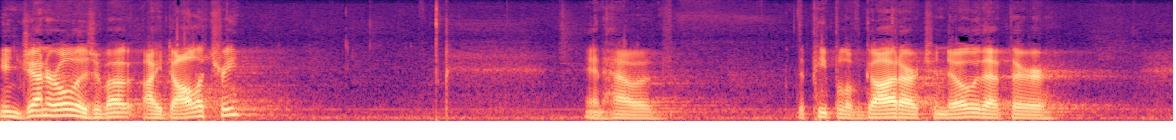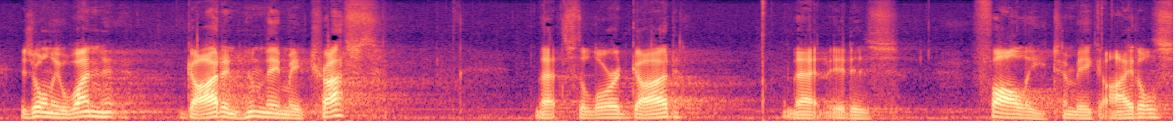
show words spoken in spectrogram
in general, is about idolatry and how the people of God are to know that there is only one God in whom they may trust. That's the Lord God, and that it is folly to make idols.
